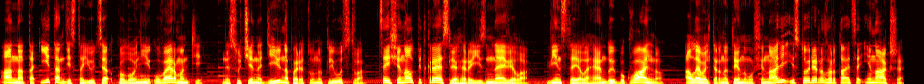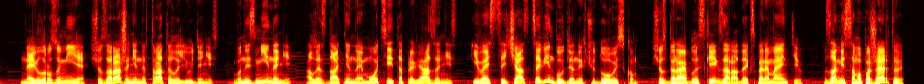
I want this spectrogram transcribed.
Анна та Ітан дістаються колонії у Вермонті, несучи надію на порятунок людства. Цей фінал підкреслює героїзм Невіла. Він стає легендою буквально. Але в альтернативному фіналі історія розгортається інакше. Невіл розуміє, що заражені не втратили людяність, вони змінені, але здатні на емоції та прив'язаність. І весь цей час це він був для них чудовиськом, що збирає близьких заради експериментів. Замість самопожертви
